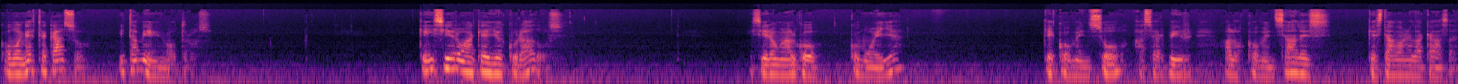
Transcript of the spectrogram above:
como en este caso y también en otros. ¿Qué hicieron aquellos curados? hicieron algo como ella, que comenzó a servir a los comensales que estaban en la casa.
